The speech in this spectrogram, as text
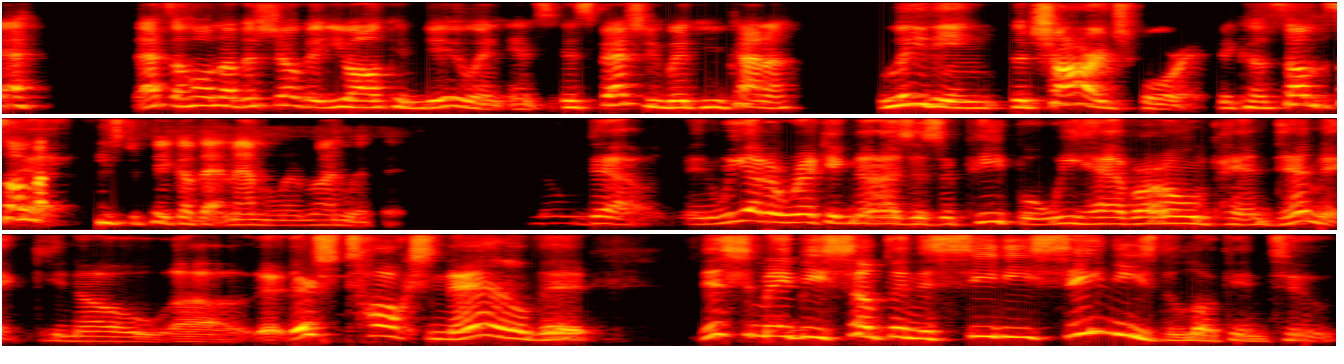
that's a whole nother show that you all can do. And it's especially with you kind of leading the charge for it because some somebody yeah. needs to pick up that mantle and run with it. No doubt. And we got to recognize as a people, we have our own pandemic. You know, uh, there's talks now that this may be something the CDC needs to look into.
